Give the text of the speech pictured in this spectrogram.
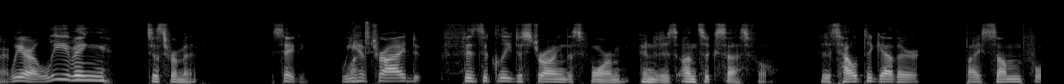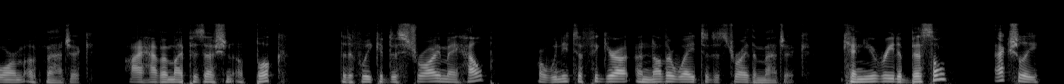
right, We are leaving just for a minute. Sadie, we What? have tried physically destroying this form, and it is unsuccessful. It is held together by some form of magic. I have in my possession a book that, if we could destroy, may help, or we need to figure out another way to destroy the magic. Can you read Abyssal? Actually,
